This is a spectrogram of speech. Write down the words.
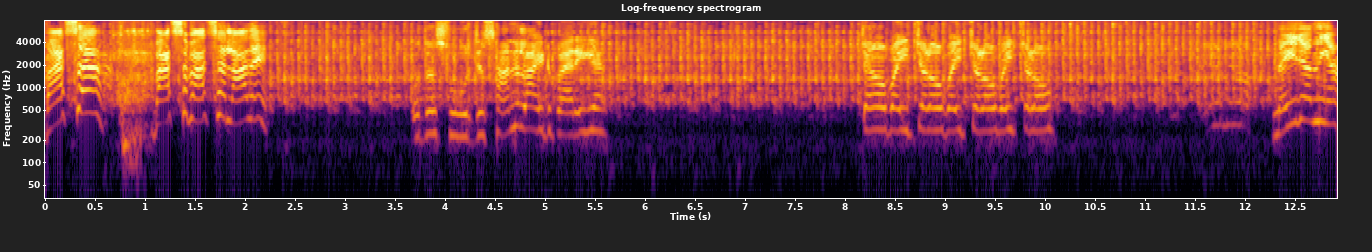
ਬਸ ਬਸ ਬਸ ਲਾ ਦੇ। ਉਦੋਂ ਸੂਰਜ ਸਨ ਲਾਈਟ ਪੈ ਰਹੀ ਹੈ। ਚਲੋ ਬਾਈ ਚਲੋ ਬਾਈ ਚਲੋ ਬਈ ਚਲੋ। ਨਹੀਂ ਜਾਂਦੀਆਂ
